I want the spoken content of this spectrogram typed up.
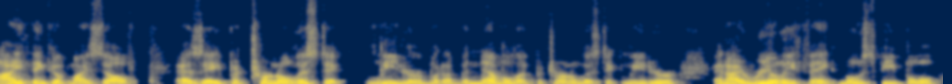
I think of myself as a paternalistic leader, but a benevolent paternalistic leader. And I really think most people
